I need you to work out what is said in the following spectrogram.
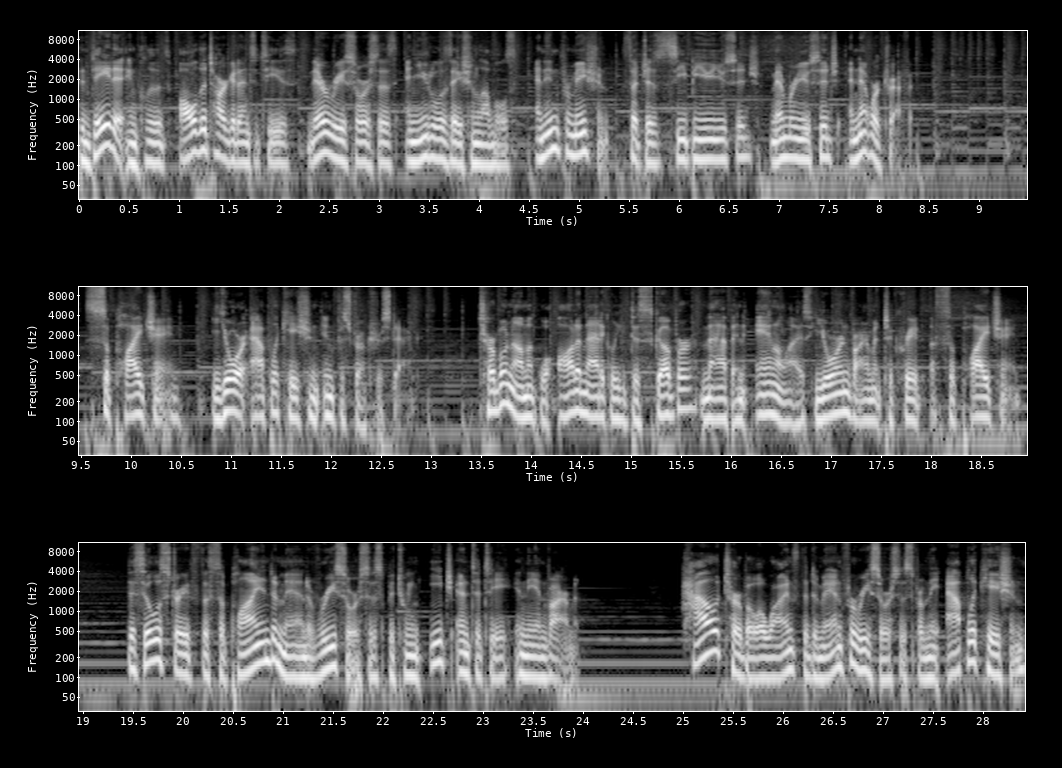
The data includes all the target entities, their resources and utilization levels, and information such as CPU usage, memory usage, and network traffic. Supply chain, your application infrastructure stack. Turbonomic will automatically discover, map, and analyze your environment to create a supply chain. This illustrates the supply and demand of resources between each entity in the environment. How Turbo aligns the demand for resources from the application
